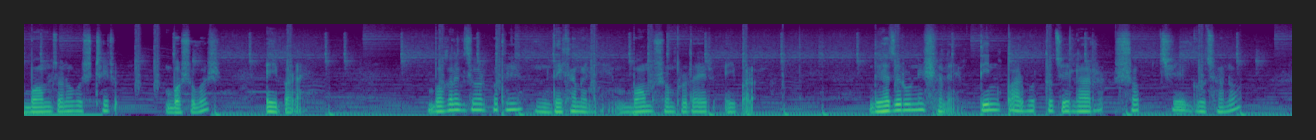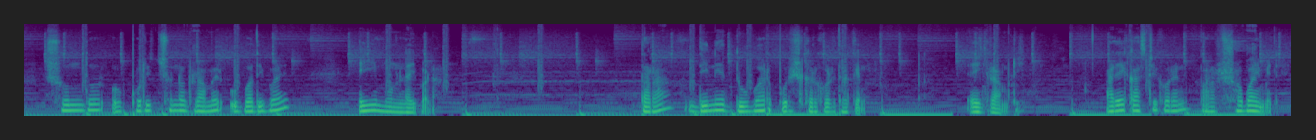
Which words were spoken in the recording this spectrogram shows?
বম জনগোষ্ঠীর বসবাস এই পাড়ায়। বগালেক যাওয়ার পথে দেখা মেলে বম সম্প্রদায়ের এই পাড়া। দু হাজার উনিশ সালে তিন পার্বত্য জেলার সবচেয়ে গোছানো, সুন্দর ও পরিচ্ছন্ন গ্রামের উপাধি পায় এই মোনলাই পাড়া। তারা দিনে দুবার পরিষ্কার করে থাকেন এই গ্রামটি। আর এই কাজটি করেন পাড়ার সবাই মিলে।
